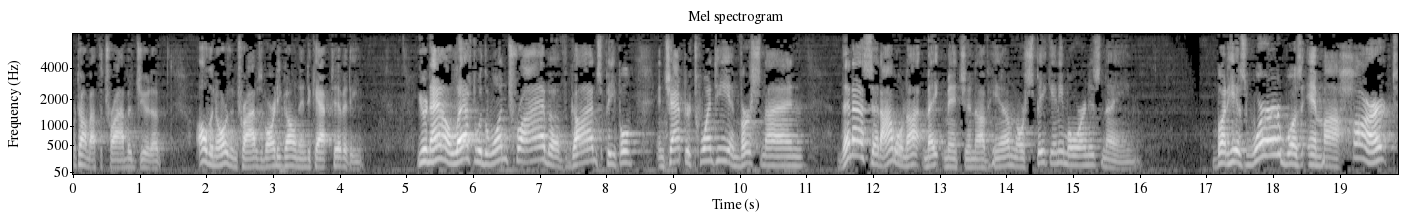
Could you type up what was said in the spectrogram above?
We're talking about the tribe of Judah. All the northern tribes have already gone into captivity. You're now left with the one tribe of God's people in chapter 20 and verse 9. Then I said, I will not make mention of him nor speak any more in his name. But his word was in my heart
